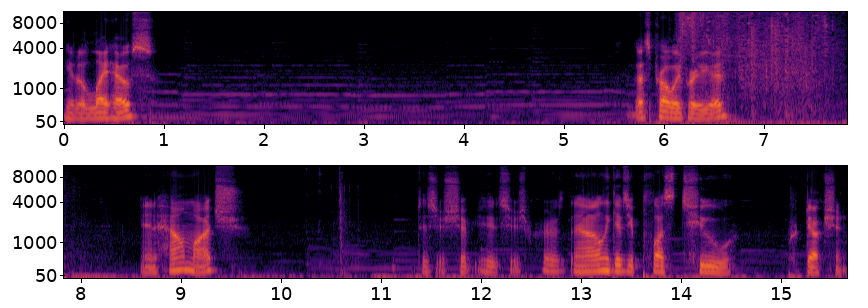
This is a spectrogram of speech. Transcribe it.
You get a lighthouse. That's probably pretty good. And how much does your ship? Your ship that only gives you plus two production.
